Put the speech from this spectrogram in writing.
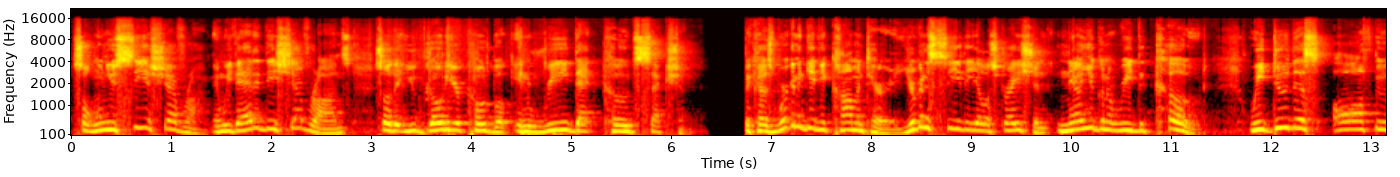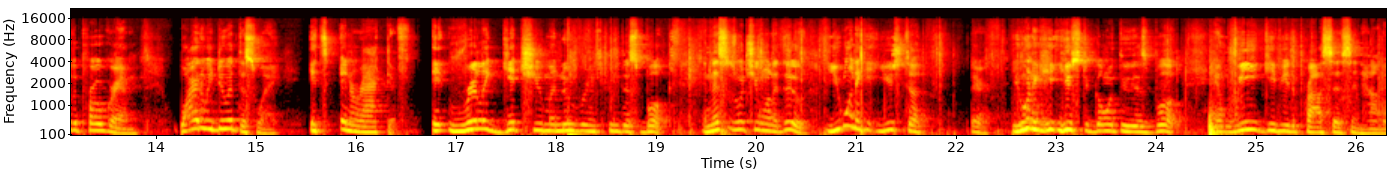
So when you see a chevron, and we've added these chevrons so that you go to your code book and read that code section because we're going to give you commentary. You're going to see the illustration. Now you're going to read the code. We do this all through the program. Why do we do it this way? It's interactive. It really gets you maneuvering through this book. And this is what you want to do. You want to get used to there. You want to get used to going through this book, and we give you the process and how to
